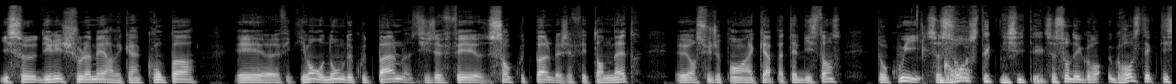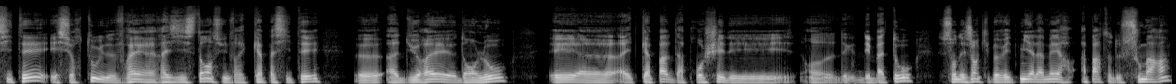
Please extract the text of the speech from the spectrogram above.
Ils se dirigent sous la mer avec un compas et euh, effectivement, au nombre de coups de palme, si j'ai fait 100 coups de palme, ben, j'ai fait tant de mètres. Et ensuite, je prends un cap à telle distance. Donc oui, ce sont technicité. Ce sont des grosses technicités et surtout une vraie résistance, une vraie capacité euh, à durer dans l'eau et euh, à être capable d'approcher des, des, des, bateaux. Ce sont des gens qui peuvent être mis à la mer à partir de sous-marins.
